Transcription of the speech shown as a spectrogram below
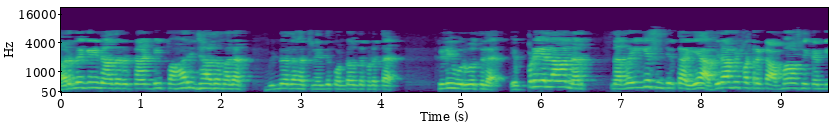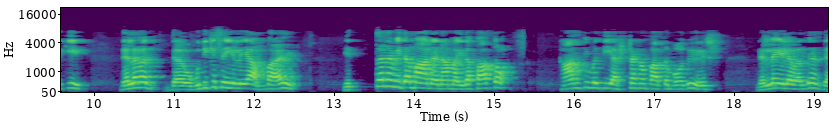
அருணகிரிநாதருக்காண்டி பாரிஜாத மலர் விண்ணுலகத்திலிருந்து கொண்டு வந்து கொடுத்த கிளி உருவத்துல. எப்படியெல்லாம் நிறைய செஞ்சிருக்கா. ஏன் அபிராமி பட்டிருக்க அமாவாசை கண்டிக்கு நிலவ உதிக்க செய்யலையா அம்பாள்? எத்தனை விதமான நம்ம இதை பார்த்தோம். காந்திமதி அஷ்டகம் பார்த்தபோது நெல்லையில வந்து அந்த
